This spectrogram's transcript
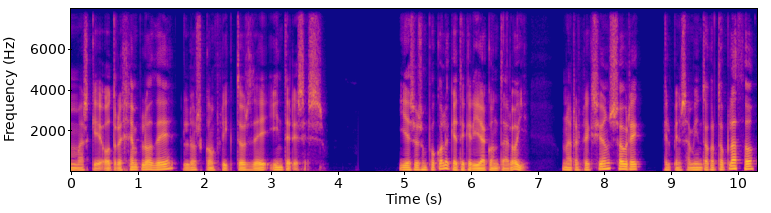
más que otro ejemplo de los conflictos de intereses. Y eso es un poco lo que te quería contar hoy. Una reflexión sobre el pensamiento a corto plazo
